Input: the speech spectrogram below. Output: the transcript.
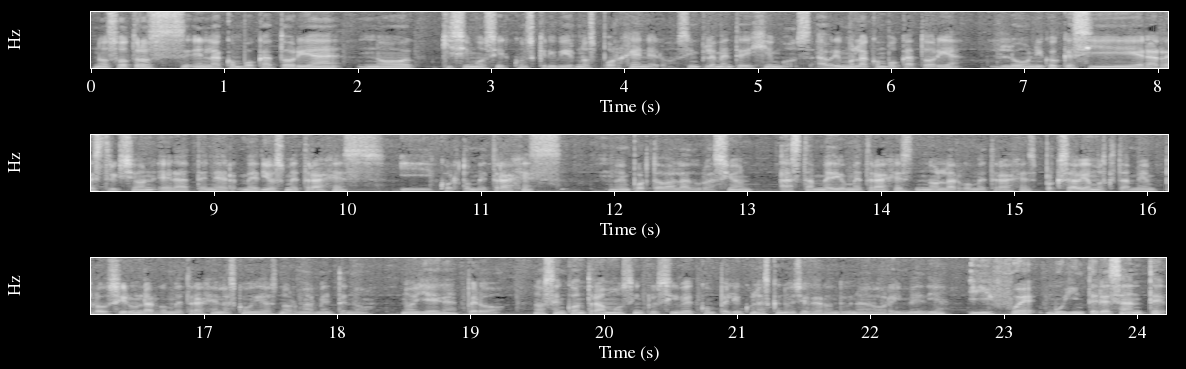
nosotros en la convocatoria no quisimos circunscribirnos por género, simplemente dijimos, abrimos la convocatoria, lo único que sí era restricción era tener medios metrajes y cortometrajes no importaba la duración, hasta mediometrajes, no largometrajes, porque sabíamos que también producir un largometraje en las comunidades normalmente no, no llega, pero nos encontramos inclusive con películas que nos llegaron de una hora y media. Y fue muy interesante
